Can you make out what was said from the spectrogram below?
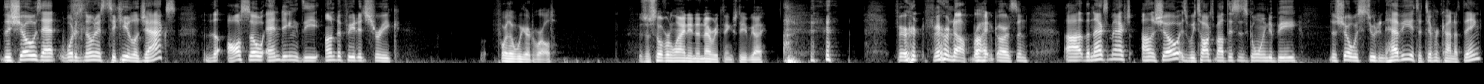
the shows at what is known as Tequila Jacks, the, also ending the undefeated streak for the Weird World. There's a silver lining in everything, Steve Guy. Fair, fair enough, Brian Carson. Uh, the next match on the show, as we talked about, this is going to be the show was student heavy. It's a different kind of thing,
